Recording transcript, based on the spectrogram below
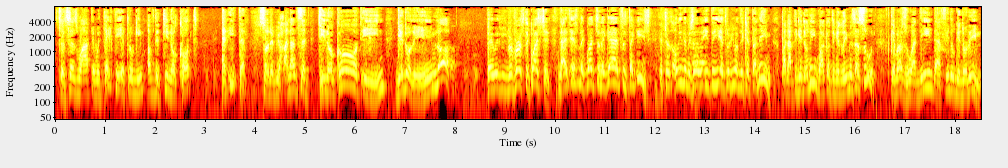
So it says what? They would take the etrogim of the tinokot and eat them. So Rabbi Yohanan said, tinokot in, gedolim no. They would reverse the question. Now it's asking the question again, says Takish. It says only the Mishnah eat the etrogim of the ketanim, but not the gedolim. Why? Because the gedolim is asur. The Gemara says, huadin da'afilu gedolim.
